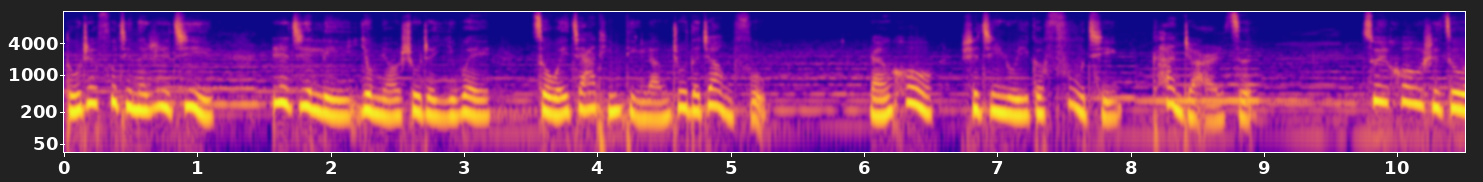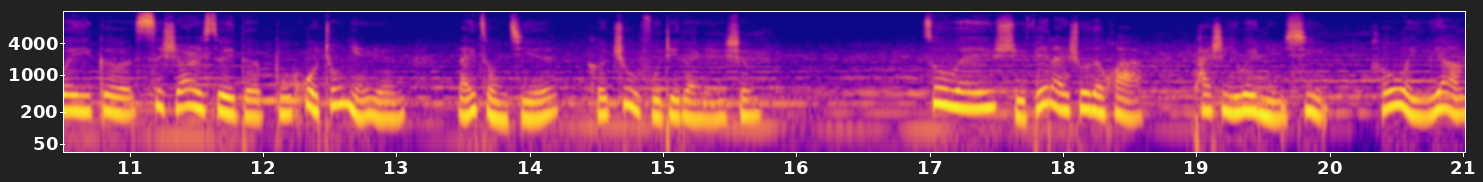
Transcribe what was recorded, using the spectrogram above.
读着父亲的日记，日记里又描述着一位作为家庭顶梁柱的丈夫，然后是进入一个父亲看着儿子，最后是作为一个四十二岁的不惑中年人来总结和祝福这段人生。作为许飞来说的话，她是一位女性，和我一样，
